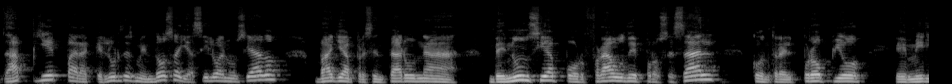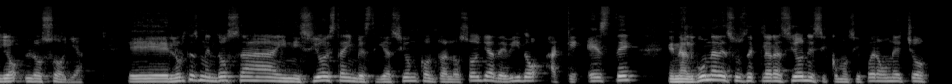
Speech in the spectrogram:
da pie para que Lourdes Mendoza, y así lo ha anunciado, vaya a presentar una denuncia por fraude procesal contra el propio Emilio Lozoya. Eh, Lourdes Mendoza inició esta investigación contra Lozoya debido a que éste, en alguna de sus declaraciones y como si fuera un hecho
